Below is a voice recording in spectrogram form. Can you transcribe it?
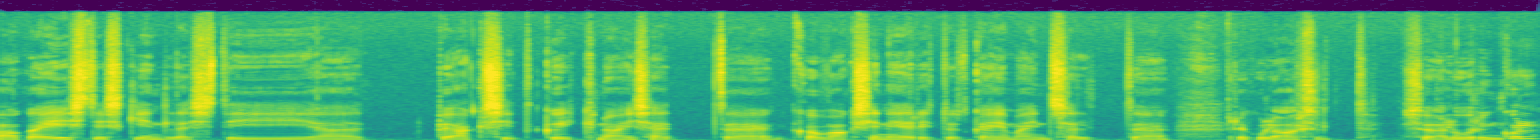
aga Eestis kindlasti äh, peaksid kõik naised äh, ka vaktsineeritud käima endiselt regulaarselt sõeluuringul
